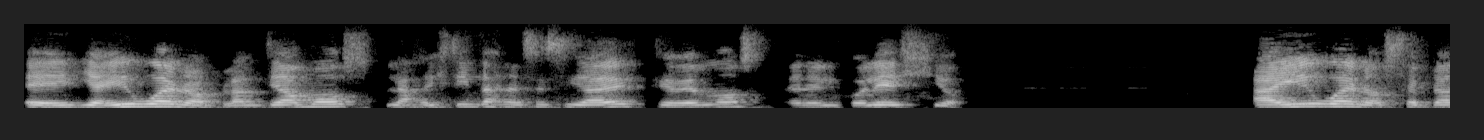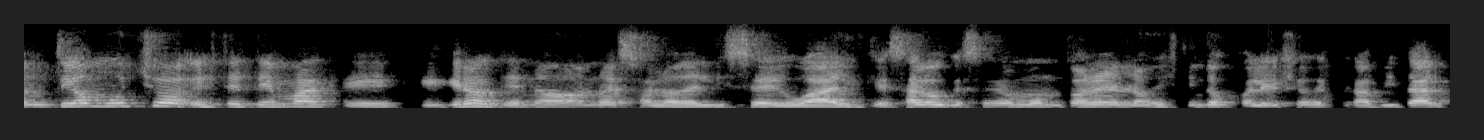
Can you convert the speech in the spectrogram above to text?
eh, y ahí, bueno, planteamos las distintas necesidades que vemos en el colegio. Ahí, bueno, se planteó mucho este tema que, creo que no, no es solo del liceo igual, que es algo que se ve un montón en los distintos colegios de capital,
